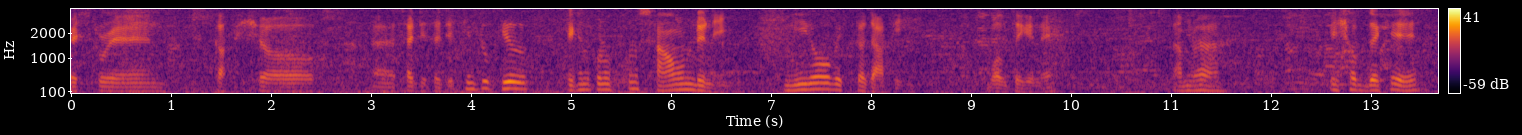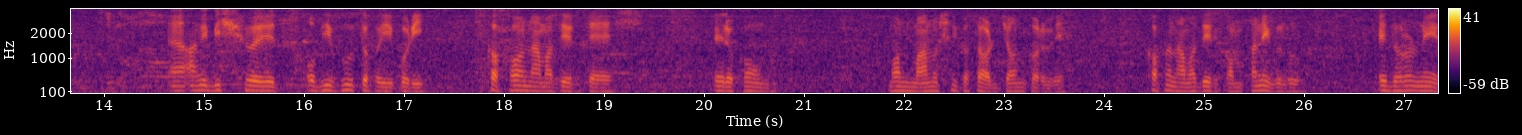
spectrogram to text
রেস্টুরেন্ট কফি শপ সাইডে সাইডে কিন্তু কেউ এখানে কোনো কোনো সাউন্ডে নেই, নীরব একটা জাতি বলতে গেলে। আমরা এইসব দেখে আমি বিস্ময়ের অভিভূত হয়ে পড়ি, কখন আমাদের দেশ এরকম মন মানসিকতা অর্জন করবে। কখন আমাদের কোম্পানিগুলো এই ধরনের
